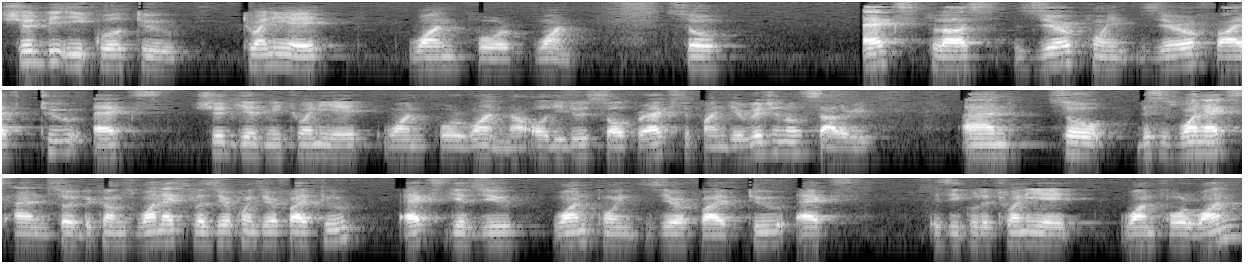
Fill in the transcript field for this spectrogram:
should be equal to 28,141. So x plus 0.052x should give me 28,141. Now all you do is solve for x to find the original salary. And so this is 1x, and so it becomes 1x plus 0.052. x gives you 1.052x is equal to 28,141.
